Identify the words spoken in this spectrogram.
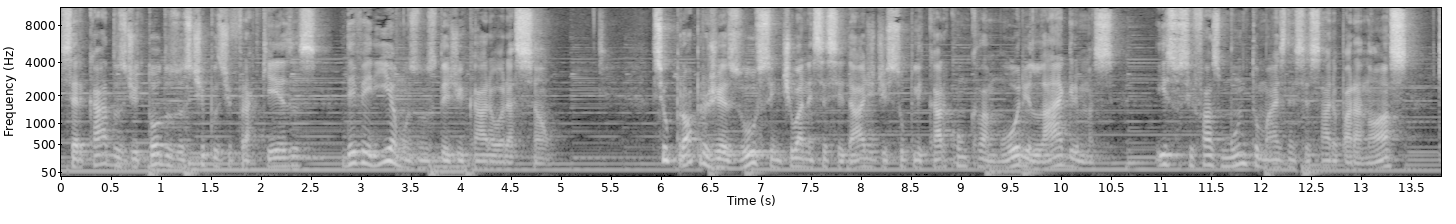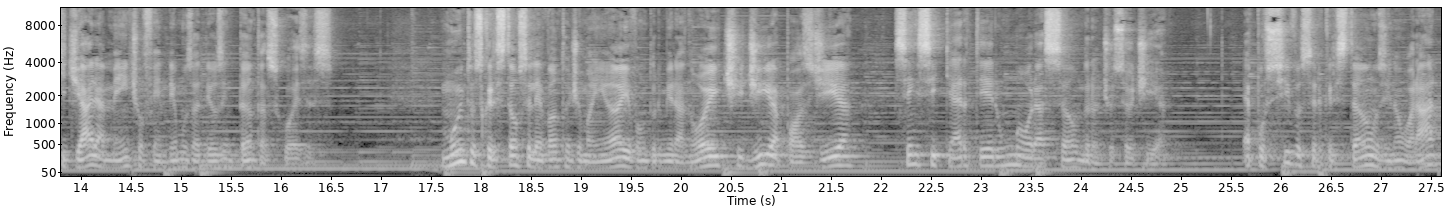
cercados de todos os tipos de fraquezas, deveríamos nos dedicar à oração. Se o próprio Jesus sentiu a necessidade de suplicar com clamor e lágrimas, isso se faz muito mais necessário para nós que diariamente ofendemos a Deus em tantas coisas. Muitos cristãos se levantam de manhã e vão dormir à noite, dia após dia, sem sequer ter uma oração durante o seu dia. É possível ser cristãos e não orar?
